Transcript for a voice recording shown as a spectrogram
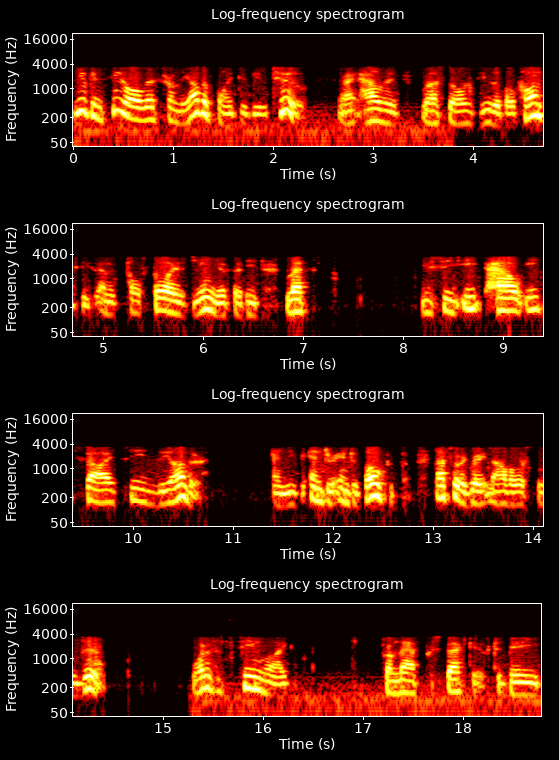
you can see all this from the other point of view too, right? How the Rostovs view the Bolkonskys, and it's Tolstoy's genius that he lets you see how each side sees the other, and you enter into both of them. That's what a great novelist will do. What does it seem like from that perspective to be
